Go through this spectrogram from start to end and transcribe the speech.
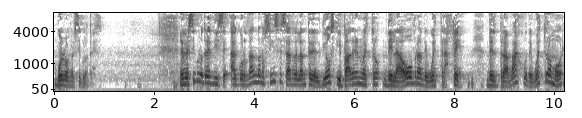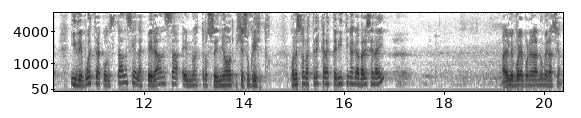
Vuelvo al versículo 3. En el versículo 3 dice, acordándonos sin cesar delante del Dios y Padre nuestro de la obra de vuestra fe, del trabajo de vuestro amor y de vuestra constancia en la esperanza en nuestro Señor Jesucristo. ¿Cuáles son las tres características que aparecen ahí? Ahí les voy a poner la numeración.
